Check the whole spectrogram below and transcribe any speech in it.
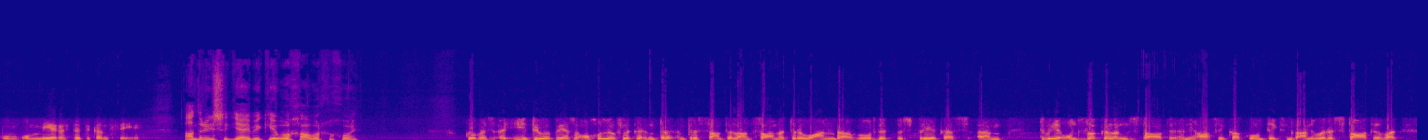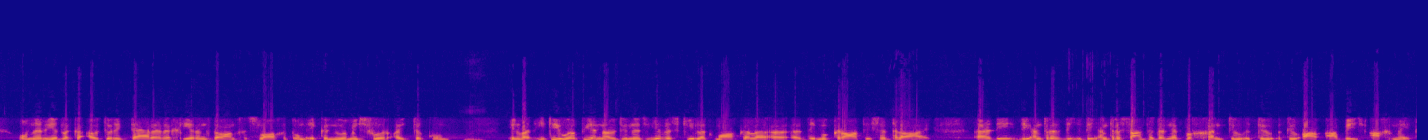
om om meer as dit te kan sê. Andries, het jy 'n bietjie oog daaroor gegooi? Kobus, Ethiopië is 'n ongelooflike inter interessante land. Saam met Rwanda word dit bespreek as um twee ontwikkelingsstate in die Afrika konteks. Met ander woorde state wat onder redelike autoritaire regerings daarin geslaag het om ekonomies vooruit te kom. Hmm. En wat Ethiopië nou doen is ewe skielik maak hulle 'n demokratiese draai. Uh die die inter, die, die interessante ding het begin toe toe toe Abiy Ahmed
